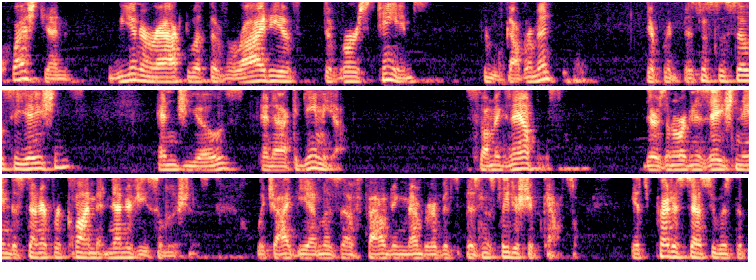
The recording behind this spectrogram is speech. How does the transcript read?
question, we interact with a variety of diverse teams through government, different business associations, NGOs, and academia. Some examples. There's an organization named the Center for Climate and Energy Solutions, which IBM is a founding member of its Business Leadership Council. Its predecessor was the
